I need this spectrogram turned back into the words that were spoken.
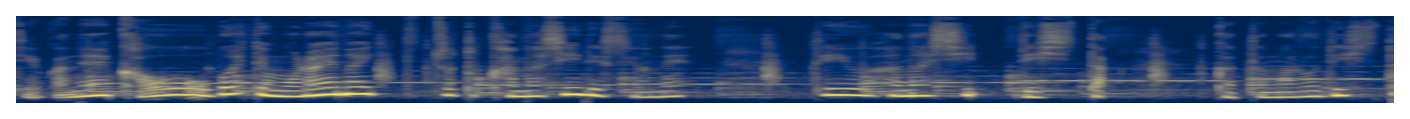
っていうかね顔を覚えてもらえないってちょっと悲しいですよねっていう話でした。ガタマロでした。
